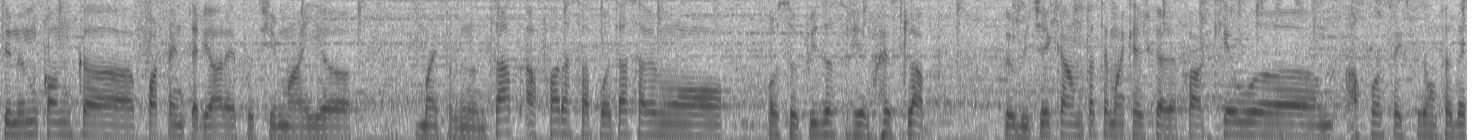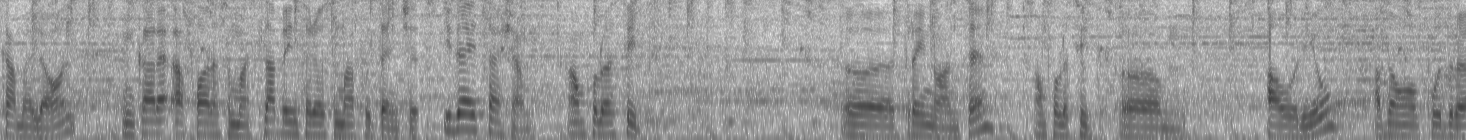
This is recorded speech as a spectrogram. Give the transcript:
ținând cont că partea interioară e puțin mai, mai pronunțat, afară s-ar putea să avem o, o surpriză să fie mai slab. De obicei, cam toate machiajele care le fac eu a fost expus un fel de cameleon, în care afară sunt mai slabe, interior sunt mai puternice. Ideea este așa, am folosit uh, trei nuanțe, am folosit uh, auriu, avem o pudră,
